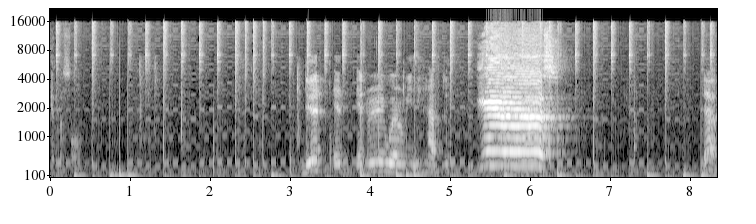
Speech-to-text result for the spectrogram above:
Imbecile. Dude, it it really where we have to. Yes! Yeah.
